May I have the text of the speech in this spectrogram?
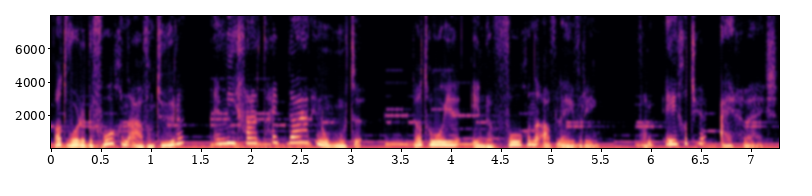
Wat worden de volgende avonturen en wie gaat hij daarin ontmoeten? Dat hoor je in de volgende aflevering van Egeltje Eigenwijs.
